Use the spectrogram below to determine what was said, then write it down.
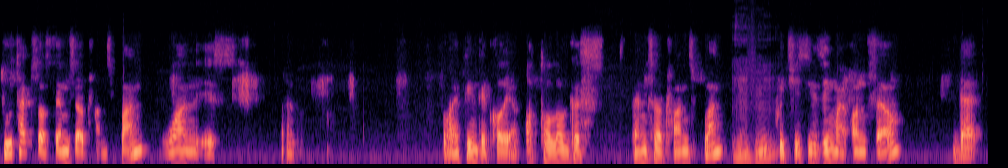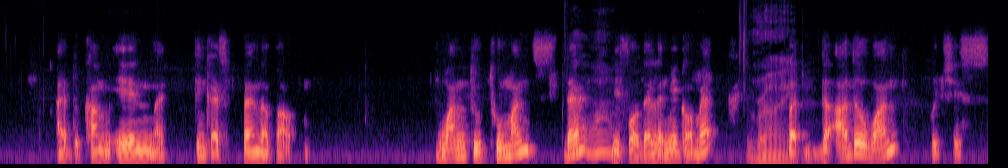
two types of stem cell transplant. One is, uh, so I think they call it an autologous stem cell transplant, Mhm. which is using my own cell. That I had to come in. I think I spent about one to two months there Oh, wow. before they let me go back. Right. But the other one, which is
